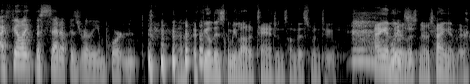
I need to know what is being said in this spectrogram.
I feel like the setup is really important. I feel there's gonna be a lot of tangents on this one too. Hang in there, you- listeners. Hang in there.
